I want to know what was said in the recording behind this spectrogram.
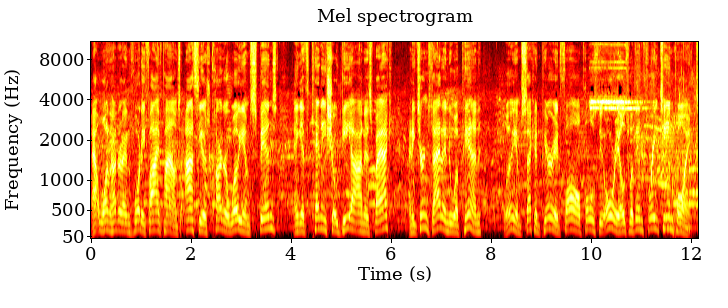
At 145 pounds, Osseo's Carter Williams spins and gets Kenny Shodia on his back, and he turns that into a pin. Williams' second period fall pulls the Orioles within three team points.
